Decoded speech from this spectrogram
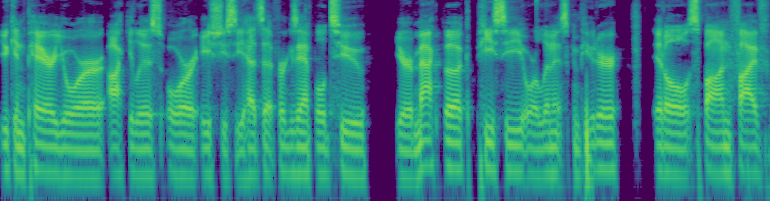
you can pair your Oculus or HTC headset, for example, to your MacBook, PC, or Linux computer. It'll spawn five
